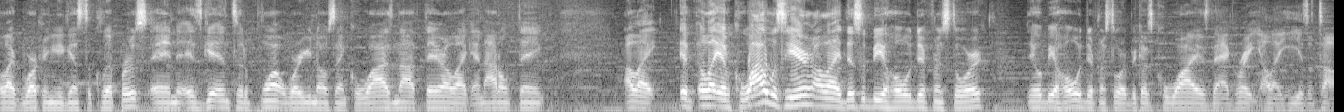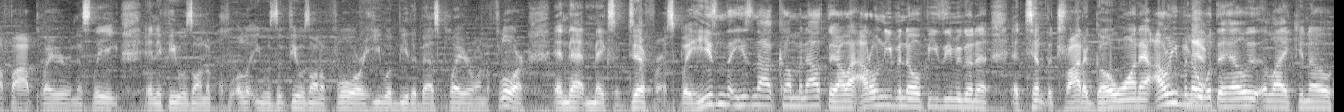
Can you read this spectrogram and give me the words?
like working against the Clippers and it's getting to the point where you know saying Kawhi's not there like and I don't think I like if like if Kawhi was here I like this would be a whole different story it would be a whole different story because Kawhi is that great. I like he is a top five player in this league, and if he was on the he was if he was on the floor, he would be the best player on the floor, and that makes a difference. But he's he's not coming out there. I Like I don't even know if he's even gonna attempt to try to go on that. I don't even know Yeah. what the hell like you know.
